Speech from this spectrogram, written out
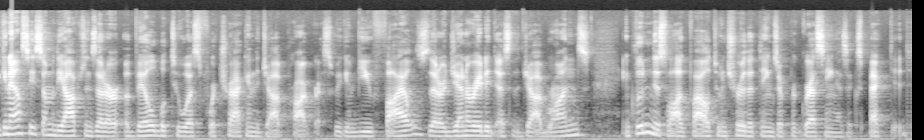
We can now see some of the options that are available to us for tracking the job progress. We can view files that are generated as the job runs, including this log file to ensure that things are progressing as expected.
